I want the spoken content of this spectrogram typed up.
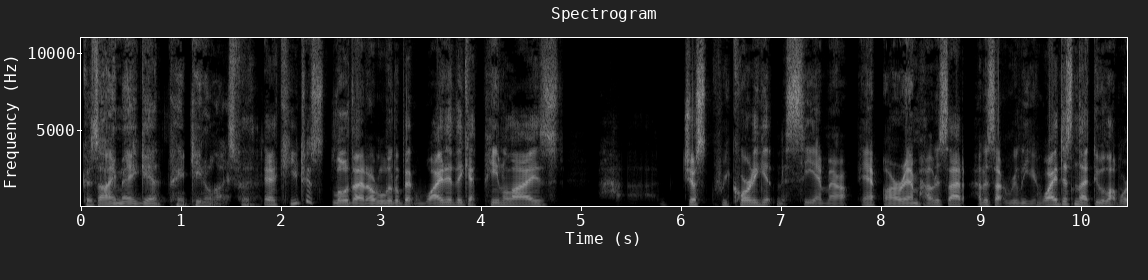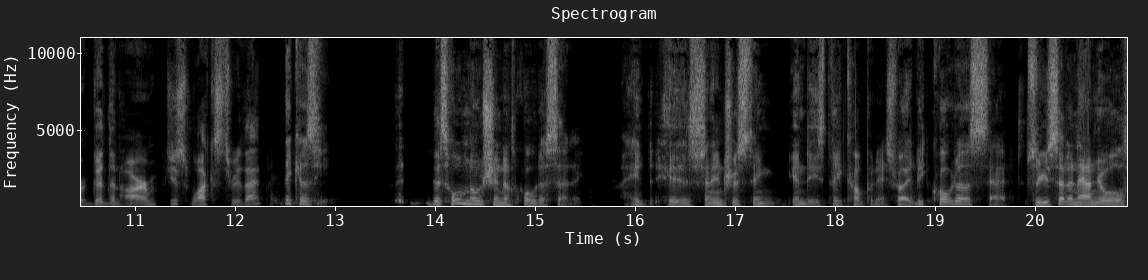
because I may get penalized for that. Yeah, can you just blow that out a little bit? Why did they get penalized? Just recording it in the CMRM, how does that how does that really why doesn't that do a lot more good than harm? Just walk us through that. Because this whole notion of quota setting is an interesting in these big companies, right? The quota set. So you set an annual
